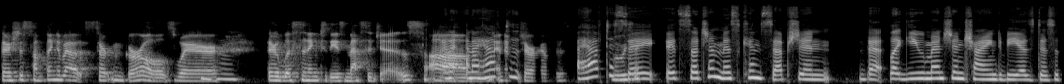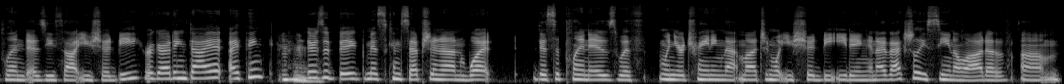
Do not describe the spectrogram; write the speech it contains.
there's just something about certain girls where. Mm-hmm they're listening to these messages. Um, and, and, I have and to, sure was, I have to say, it's such a misconception that, like you mentioned, trying to be as disciplined as you thought you should be regarding diet. I think mm-hmm. there's a big misconception on what discipline is with when you're training that much and what you should be eating. And I've actually seen a lot of um,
